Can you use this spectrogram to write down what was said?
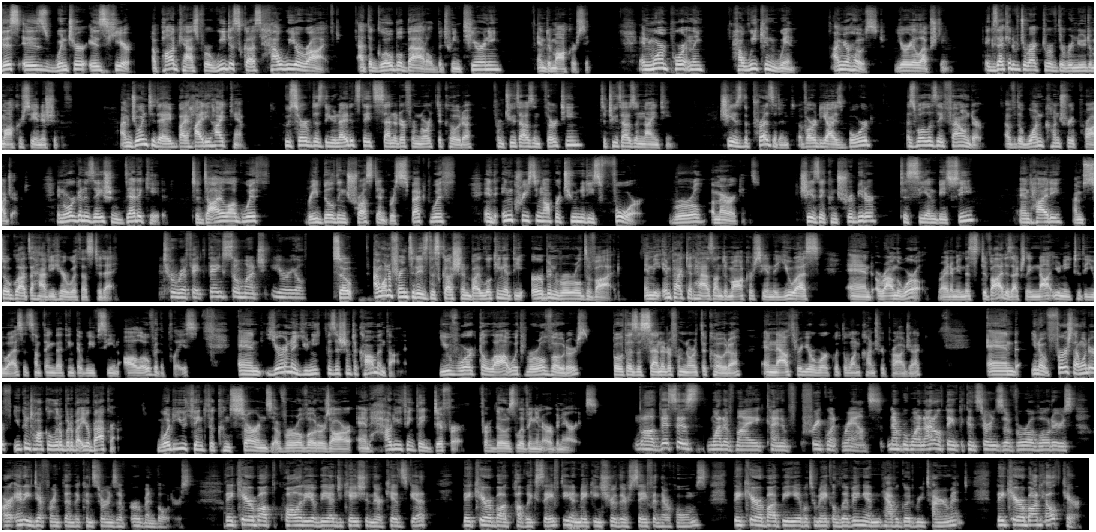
This is Winter is Here, a podcast where we discuss how we arrived at the global battle between tyranny and democracy. And more importantly, how we can win. I'm your host, Uriel Epshtein, Executive Director of the Renew Democracy Initiative. I'm joined today by Heidi Heitkamp, who served as the United States Senator from North Dakota from 2013 to 2019. She is the president of RDI's board, as well as a founder of the One Country Project, an organization dedicated to dialogue with, rebuilding trust and respect with, and increasing opportunities for rural Americans. She is a contributor to CNBC. And Heidi, I'm so glad to have you here with us today. Terrific. Thanks so much, Uriel. So, I want to frame today's discussion by looking at the urban rural divide and the impact it has on democracy in the US and around the world right? I mean, this divide is actually not unique to the US. It's something that I think that we've seen all over the place. And you're in a unique position to comment on it. You've worked a lot with rural voters, both as a senator from North Dakota and now through your work with the One Country Project. And, you know, first, I wonder if you can talk a little bit about your background. What do you think the concerns of rural voters are, and how do you think they differ from those living in urban areas? Well, this is one of my kind of frequent rants. Number one, I don't think the concerns of rural voters are any different than the concerns of urban voters. They care about the quality of the education their kids get. They care about public safety and making sure they're safe in their homes. They care about being able to make a living and have a good retirement. They care about health care.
